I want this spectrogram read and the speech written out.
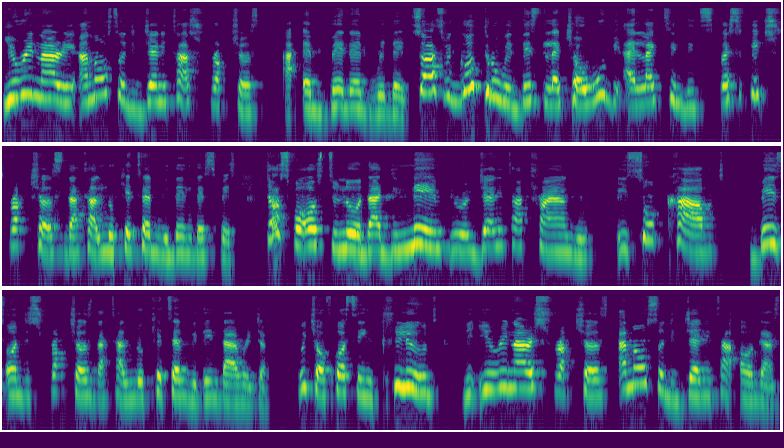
urinary and also the genital structures are embedded within. So as we go through with this lecture, we'll be highlighting the specific structures that are located within the space. Just for us to know that the name urogenital triangle is so carved based on the structures that are located within that region which of course include the urinary structures and also the genital organs.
